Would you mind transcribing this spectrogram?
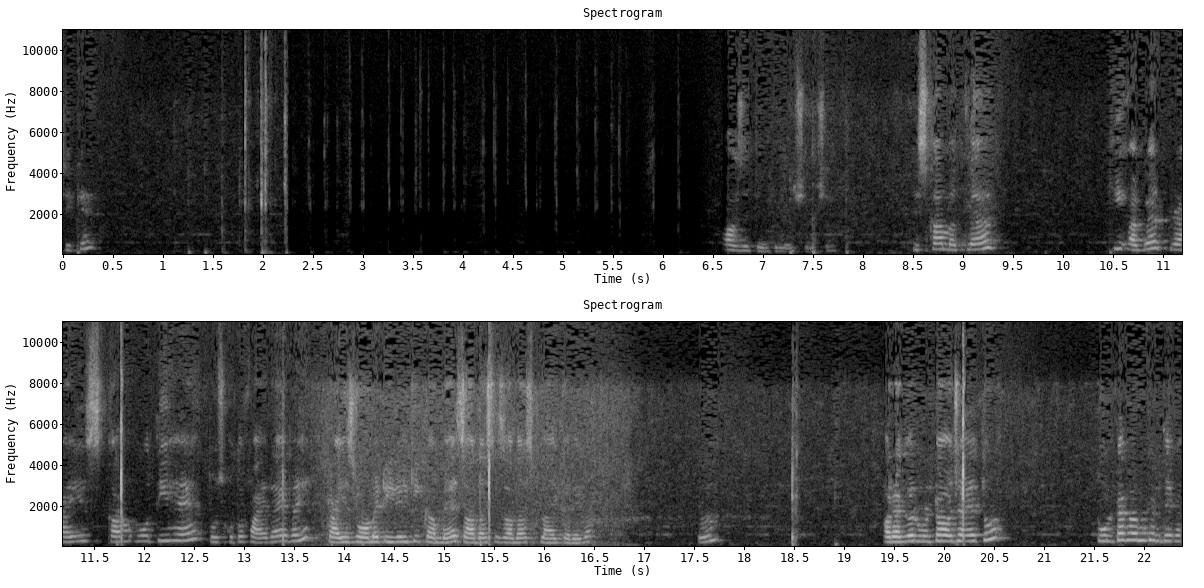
ठीक है? पॉजिटिव रिलेशनशिप इसका मतलब कि अगर प्राइस कम होती है तो उसको तो फ़ायदा है भाई। प्राइस रॉ मटेरियल की कम है, ज़्यादा से ज़्यादा सप्लाई करेगा। हुँ? और अगर उल्टा हो जाए तो तो उल्टा काम कर देगा,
